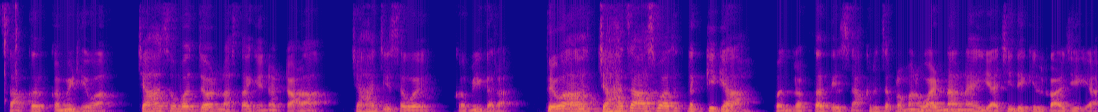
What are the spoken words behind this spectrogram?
साखर कमी ठेवा. चहासोबत जड नाश्ता घेणं टाळा. चहाची सवय कमी करा. तेव्हा चहाचा आस्वाद नक्की घ्या पण रक्तातील साखरेचं प्रमाण वाढणार नाही याची देखील काळजी घ्या.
